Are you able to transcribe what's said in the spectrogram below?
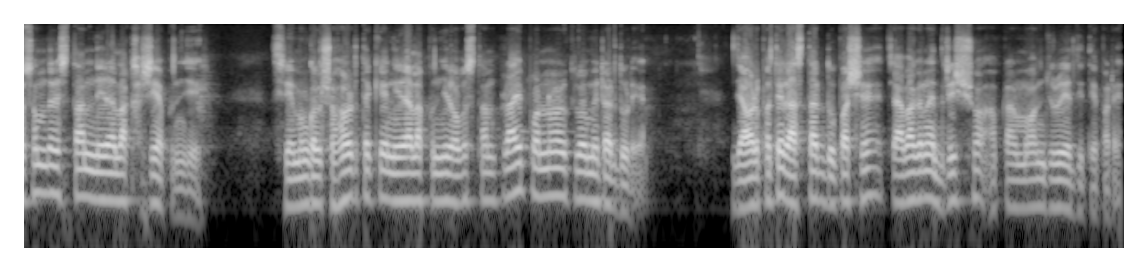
পছন্দের স্থান নিরালা খাসিয়াপুঞ্জি শ্রীমঙ্গল শহর থেকে নিরালাপুঞ্জির অবস্থান প্রায় পনেরো কিলোমিটার দূরে। যাওয়ার পথে রাস্তার দুপাশে চা বাগানের দৃশ্য আপনার মন জুড়িয়ে দিতে পারে।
